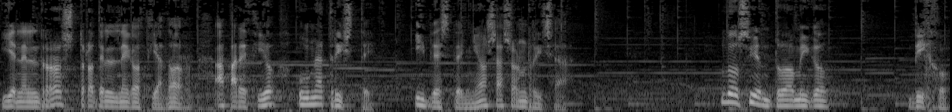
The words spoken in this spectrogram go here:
Y en el rostro del negociador apareció una triste y desdeñosa sonrisa. Lo siento, amigo. Dijo,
